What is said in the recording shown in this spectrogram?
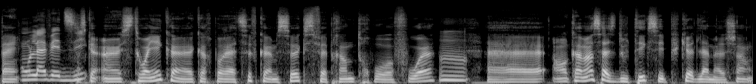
ben, On l'avait dit. parce qu'un citoyen co- corporatif comme ça, qui se fait prendre trois fois, Mm. euh, on commence à se douter que c'est plus que de la malchance.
